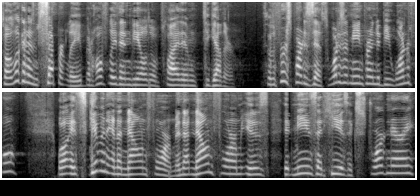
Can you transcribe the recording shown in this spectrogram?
So I'll look at them separately, but hopefully then be able to apply them together. So the first part is this What does it mean for him to be wonderful? Well, it's given in a noun form, and that noun form is, it means that he is extraordinary,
